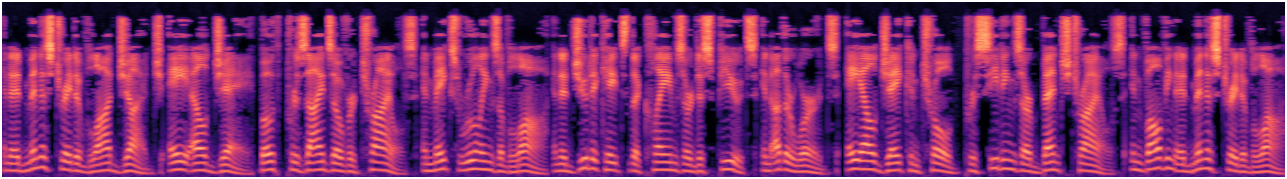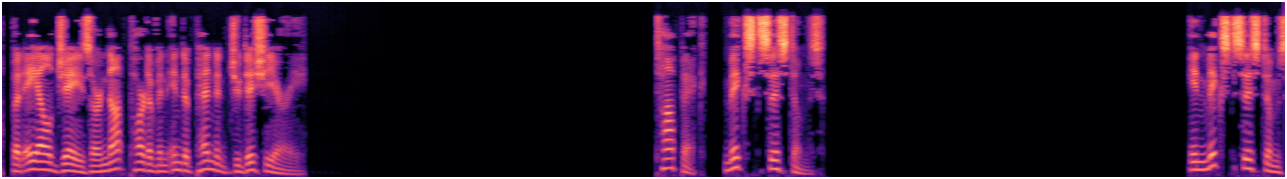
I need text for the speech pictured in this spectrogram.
an administrative law judge (ALJ) both presides over trials and makes rulings of law and adjudicates the claims or disputes. In other words, ALJ-controlled proceedings are bench trials involving administrative law, but ALJs are not part of an independent judiciary. Topic: Mixed systems. In mixed systems,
